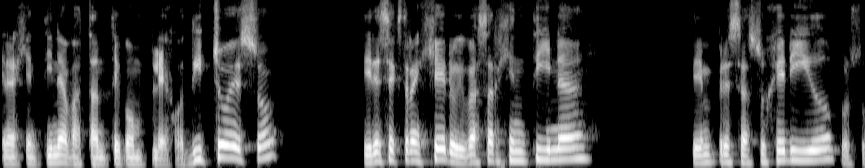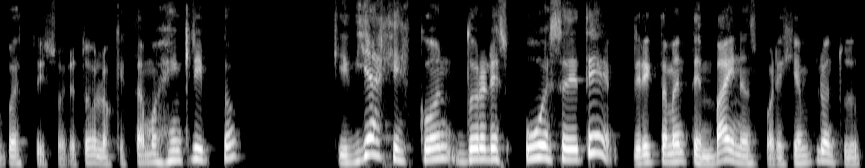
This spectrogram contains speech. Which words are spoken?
en Argentina es bastante complejo. Dicho eso, si eres extranjero y vas a Argentina, siempre se ha sugerido, por supuesto, y sobre todo los que estamos en cripto, que viajes con dólares USDT directamente en Binance, por ejemplo, en tu,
